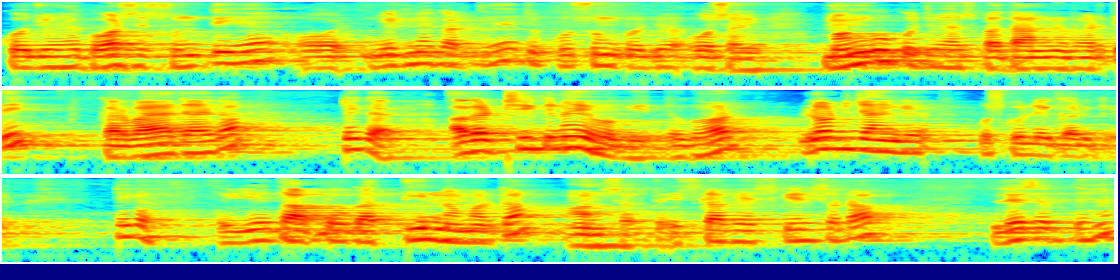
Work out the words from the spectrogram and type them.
को जो है गौर से सुनती है और निर्णय करती है कि कुसुम को जो है, ओ सॉरी, मंगू को जो है अस्पताल में भर्ती करवाया जाएगा। ठीक है? अगर ठीक नहीं होगी तो घर लौट जाएँगे उसको लेकर के। ठीक है? तो ये था आप लोगों का तीन नंबर का आंसर। तो इसका भी स्क्रीन आप ले सकते हैं।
